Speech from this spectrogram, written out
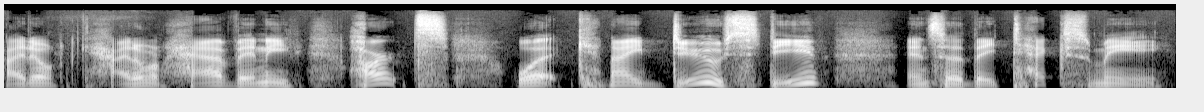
I don't I don't have any hearts. What can I do, Steve? And so they text me,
